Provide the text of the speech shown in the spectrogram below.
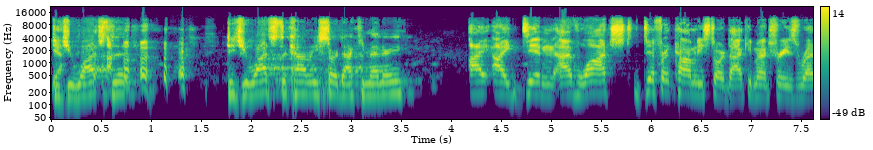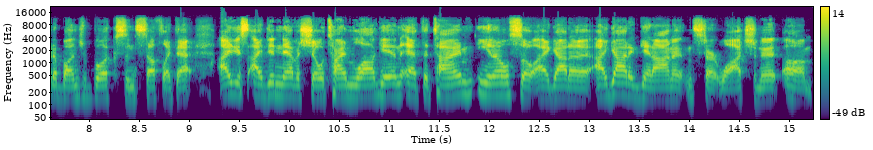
did you watch the did you watch the comedy store documentary I, I didn't. I've watched different comedy store documentaries, read a bunch of books and stuff like that. I just I didn't have a Showtime login at the time, you know, so I gotta I gotta get on it and start watching it. Um,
